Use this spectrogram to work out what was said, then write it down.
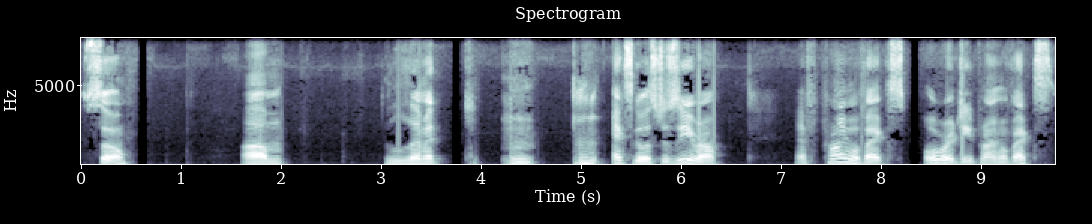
so um limit x goes to 0 f prime of x over g prime of x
